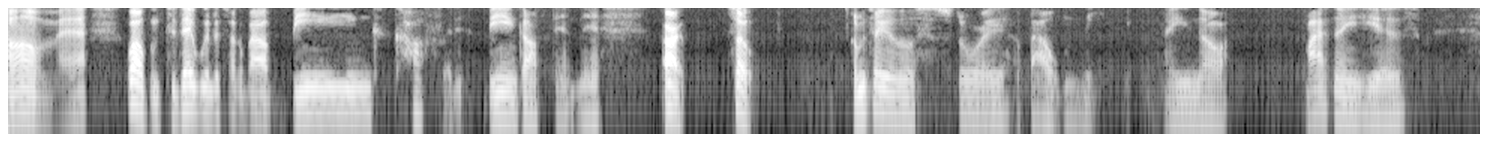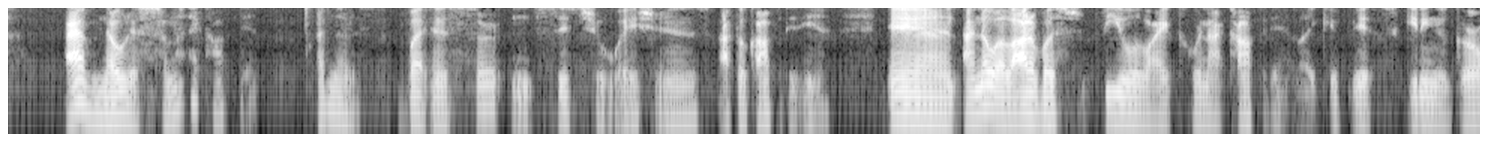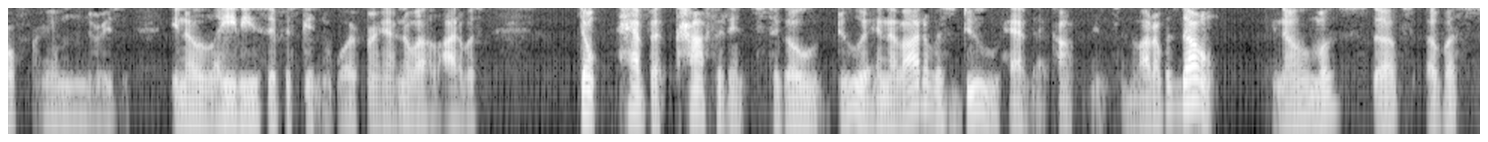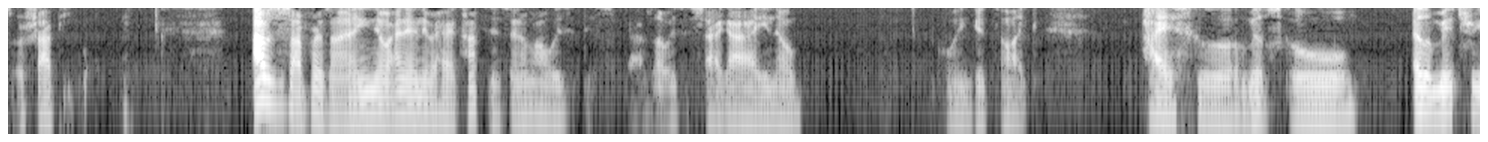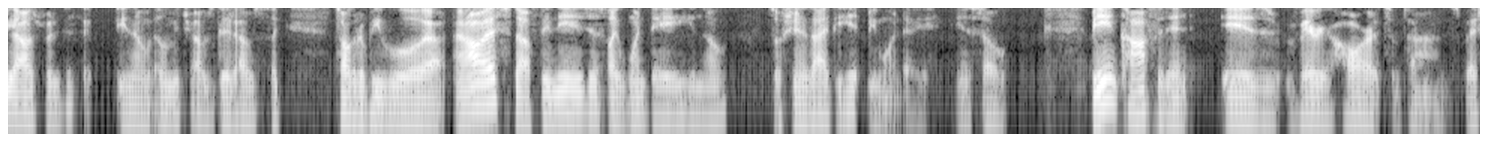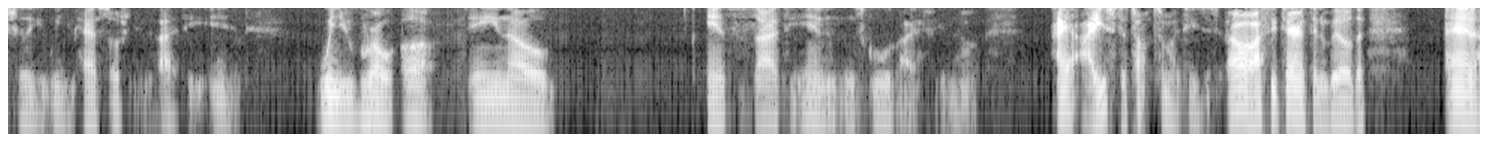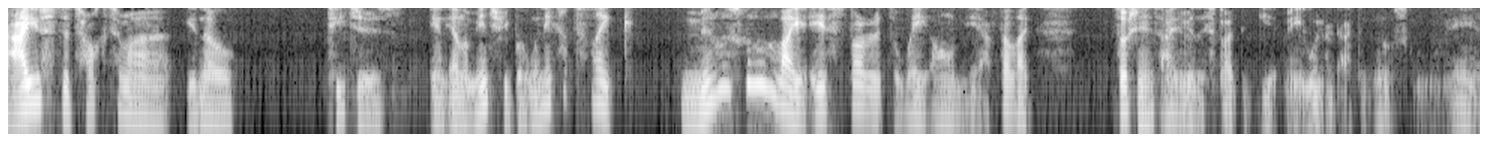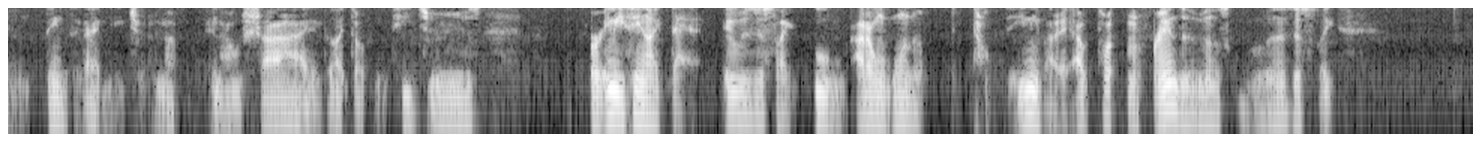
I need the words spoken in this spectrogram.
Oh, man. Welcome. Today we're to talk about being confident. Being confident, man. All right. So, I'm to tell you a little story about me. And you know, my thing is, I've noticed I'm not that confident. I've noticed. But in certain situations, I feel confident in. And I know a lot of us feel like we're not confident. Like if it's getting a girlfriend or is you know, ladies, if it's getting a boyfriend, I know a lot of us don't have the confidence to go do it. And a lot of us do have that confidence and a lot of us don't. You know, most of, of us are shy people. I was a shy person. I, you know, I never had confidence and I'm always this, I was always a shy guy, you know, going get to like high school, middle school, elementary, I was pretty good. You know, elementary, I was good. I was like talking to people uh, and all that stuff. And then it's just like one day, you know, social anxiety hit me one day. And so being confident is very hard sometimes, especially when you have social anxiety and when you grow up and, you know, in society and in school life, you know. I I used to talk to my teachers. Oh, I see Terrence in the building, and I used to talk to my you know teachers in elementary, but when they got to like middle school, like it started to weigh on me. I felt like social anxiety really started to get me when I got to middle school and things of that nature. And I, and I was shy, like talking to teachers or anything like that. It was just like, ooh, I don't want to anybody. I would talk to my friends in middle school, and it's just like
